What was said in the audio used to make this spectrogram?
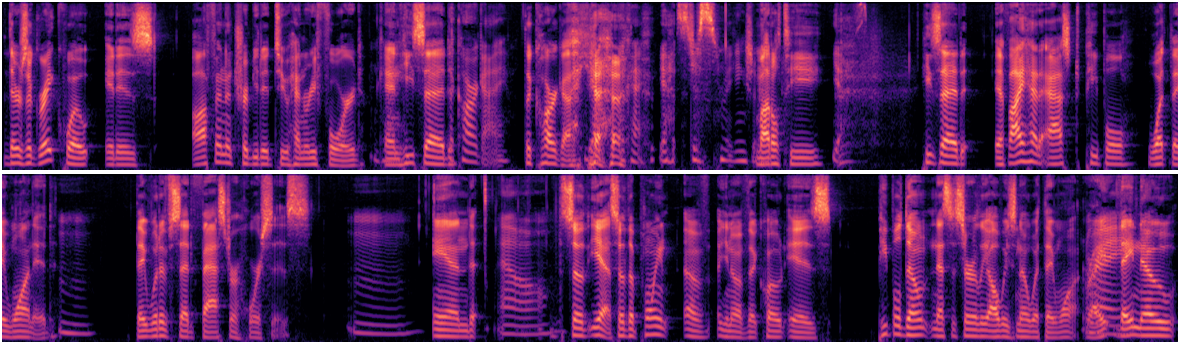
there's a great quote. It is often attributed to Henry Ford. Okay. And he said, the car guy. the car guy. Yeah. Okay. Yeah. It's Just making sure. Model T. Yes. He said, if I had asked people what they wanted, Mm-hmm. they would have said faster horses. Mm. And Oh. so, yeah, so the point of, you know, of the quote is people don't necessarily always know what they want, right? Right. They know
